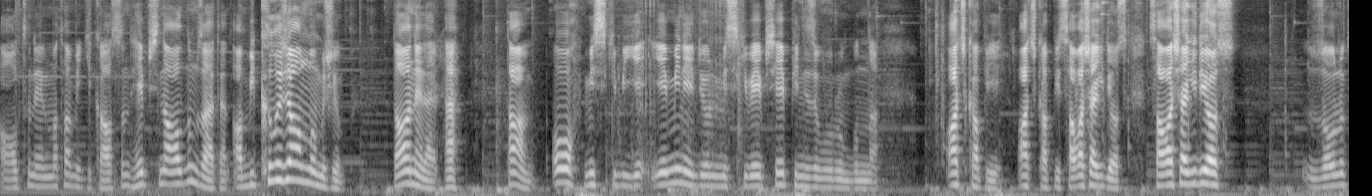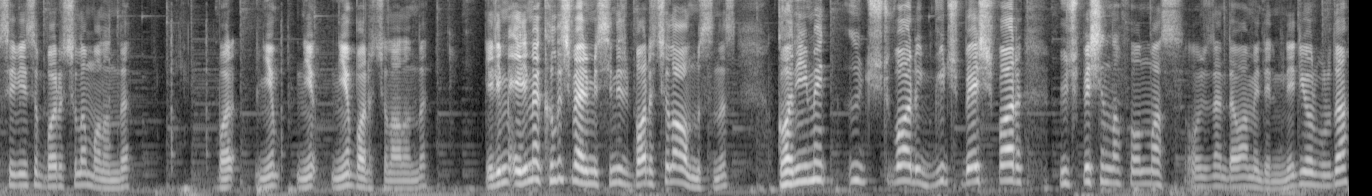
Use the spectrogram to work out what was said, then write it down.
Altın elma tabii ki kalsın. Hepsini aldım zaten. Abi kılıcı almamışım. Daha neler? Heh. Tamam. Oh mis gibi. Ye- yemin ediyorum mis gibi. Hepsi hepinizi vururum bununla. Aç kapıyı. Aç kapıyı. Savaşa gidiyoruz. Savaşa gidiyoruz. Zorluk seviyesi barışçıla mı alındı? Bar niye niye niye barışçıla alındı? Elime elime kılıç vermişsiniz. Barışçıla almışsınız. Ganimet 3 var, güç 5 var. 3 5'in lafı olmaz. O yüzden devam edelim. Ne diyor burada?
